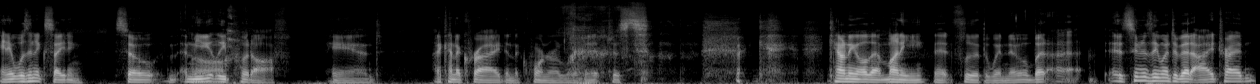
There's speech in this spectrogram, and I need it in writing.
and it wasn't exciting. So immediately put off. And I kind of cried in the corner a little bit, just counting all that money that flew out the window. But uh, as soon as they went to bed, I tried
